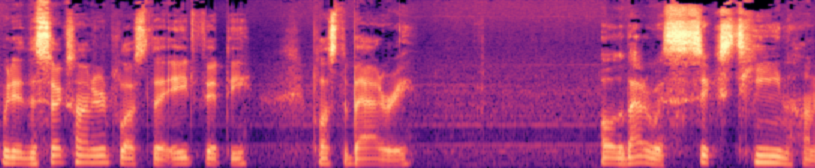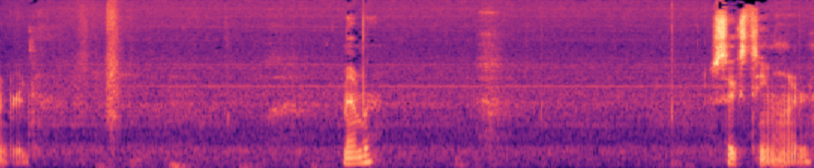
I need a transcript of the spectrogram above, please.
We did the 600 plus the 850 plus the battery. Oh, the battery was 1600. Remember? 1600.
